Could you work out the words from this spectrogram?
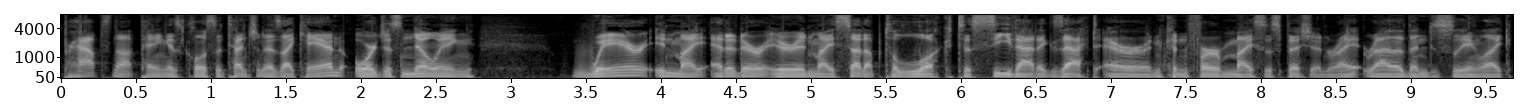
perhaps not paying as close attention as I can, or just knowing where in my editor or in my setup to look to see that exact error and confirm my suspicion, right? Rather than just being like,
